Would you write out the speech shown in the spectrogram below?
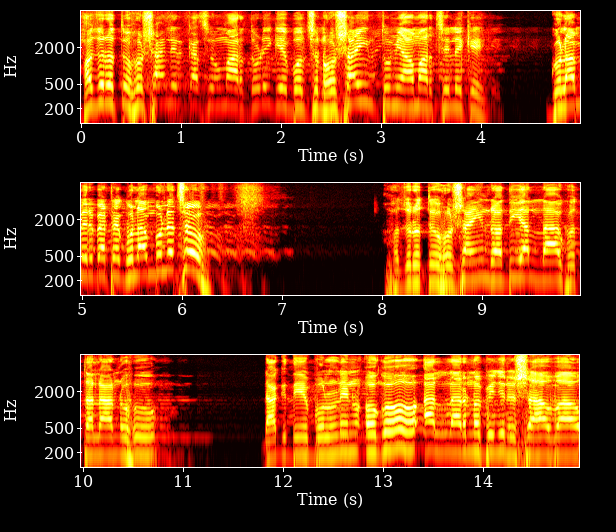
হজরত হোসাইনের কাছে উমার দৌড়ে গিয়ে বলছেন, হোসাইন, তুমি আমার ছেলেকে গোলামের বেটা গোলাম বলেছ? হজরত হোসাইন রদি আল্লাহ ডাক দিয়ে বললেন, ওগো আল্লাহর নবীজির সাহবাও,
